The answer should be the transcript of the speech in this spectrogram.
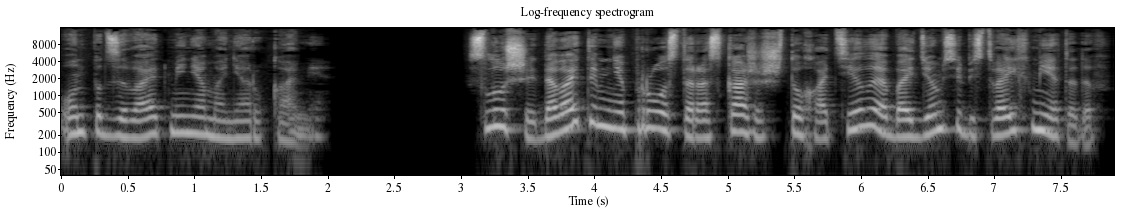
Он подзывает меня, маня руками. «Слушай, давай ты мне просто расскажешь, что хотел, и обойдемся без твоих методов»,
